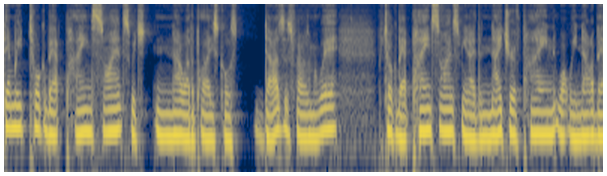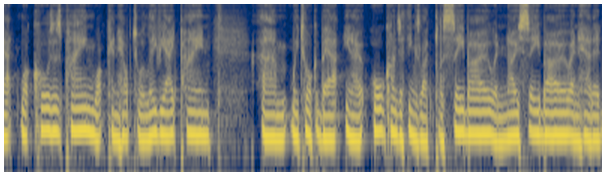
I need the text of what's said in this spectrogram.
then we talk about pain science, which no other Pilates course does, as far as I'm aware. We talk about pain science, you know, the nature of pain, what we know about what causes pain, what can help to alleviate pain. Um, we talk about you know all kinds of things like placebo and nocebo and how to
